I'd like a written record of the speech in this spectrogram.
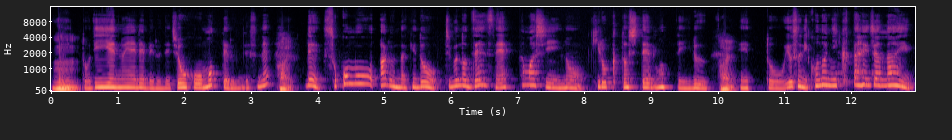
うんえーと、DNA レベルで情報を持ってるんですね。はい。で、そこもあるんだけど、自分の前世、魂の記録として持っている、はい。えっと、要するにこの肉体じゃない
